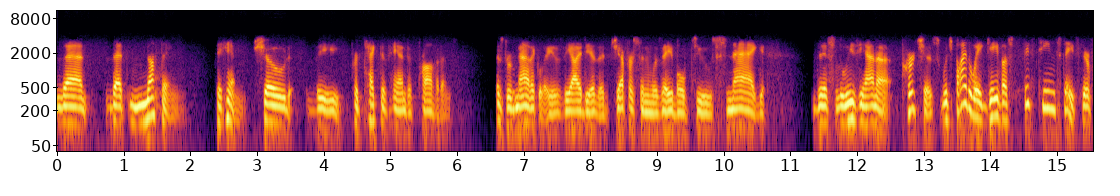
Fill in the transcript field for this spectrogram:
that that nothing to him showed the protective hand of Providence as dramatically as the idea that Jefferson was able to snag this Louisiana purchase, which, by the way, gave us 15 states. There are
